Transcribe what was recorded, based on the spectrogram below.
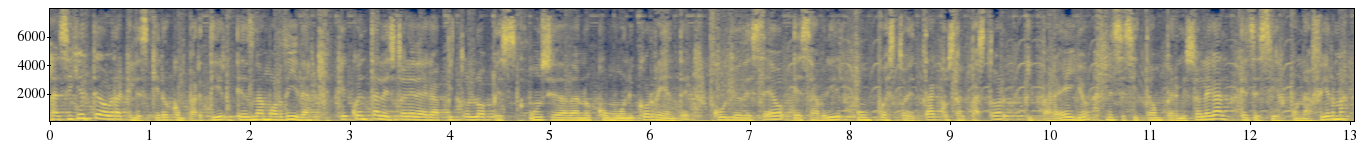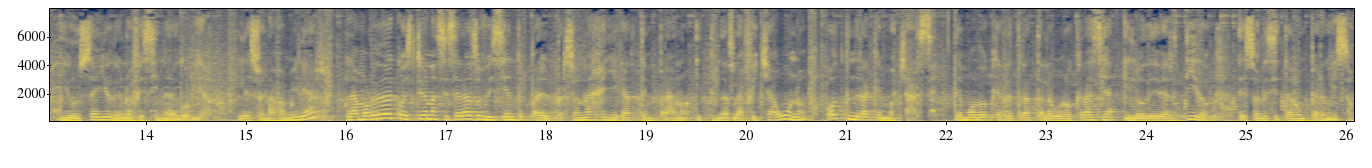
La siguiente obra que les quiero compartir es La Mordida, que cuenta la historia de Agapito López, un ciudadano común y corriente cuyo deseo es abrir un puesto de tacos al pastor y para ello necesita un permiso legal, es decir, una firma y un sello de una oficina de gobierno. ¿Le suena familiar? La Mordida cuestiona si será suficiente para el personaje llegar temprano y tener la ficha 1 o tendrá que mocharse, de modo que retrata la burocracia y lo divertido de solicitar un permiso.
